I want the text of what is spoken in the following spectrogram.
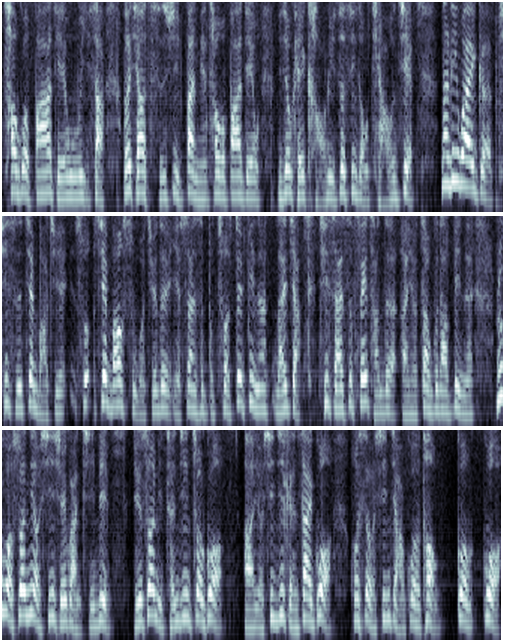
超过八点五以上，而且要持续半年超过八点五，你就可以考虑，这是一种条件。那另外一个，其实健保局说健保署，我觉得也算是不错，对病人来讲，其实还是非常的呃有照顾到病人。如果说你有心血管疾病，比如说你曾经做过啊、有心肌梗塞过，或是有心绞过痛。过过，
